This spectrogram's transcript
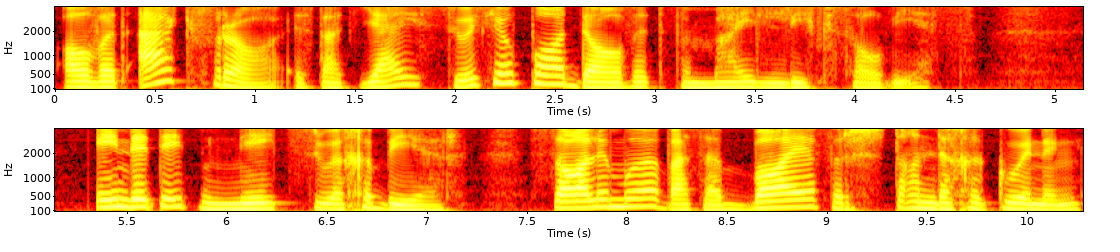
Al wat ek vra is dat jy soos jou pa Dawid vir my lief sal wees. En dit het net so gebeur. Salomo was 'n baie verstandige koning.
